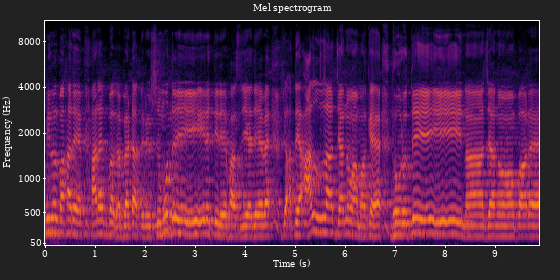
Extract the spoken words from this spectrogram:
ফিল বাহারে আর এক ভাগে বেটা তুমি সমুদ্রের তীরে ভাসিয়ে দেবে যাতে আল্লাহ যেন আমাকে ধরতে না যেন পারে।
